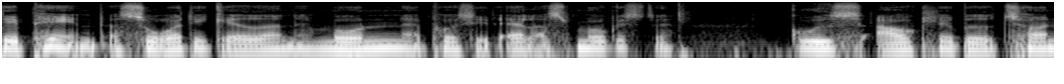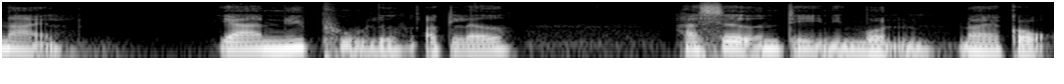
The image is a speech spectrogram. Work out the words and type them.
det er pænt og sort i gaderne. Månen er på sit allersmukkeste. Guds afklippede tårnegl. Jeg er nypulet og glad. Har sæden din i munden, når jeg går.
